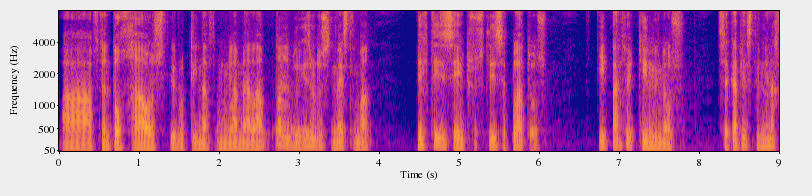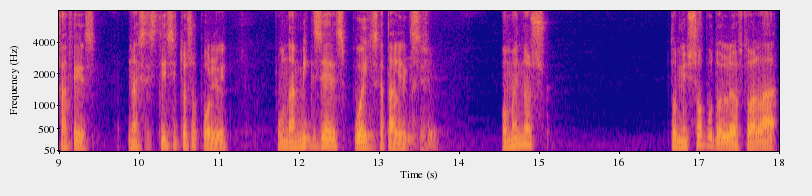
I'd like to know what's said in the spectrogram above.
Α, αυτό είναι το χάος στη ρουτίνα, αυτό που μιλάμε. Αλλά όταν λειτουργείς με το συνέστημα, δεν χτίζει σε ύψος, χτίζει σε πλάτος. Και υπάρχει ο κίνδυνος σε κάποια στιγμή να χαθείς. Να έχεις στήσει τόσο πολύ που να μην ξέρεις πού έχεις καταλήξει. Επομένως, το μισό που το λέω αυτό, αλλά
